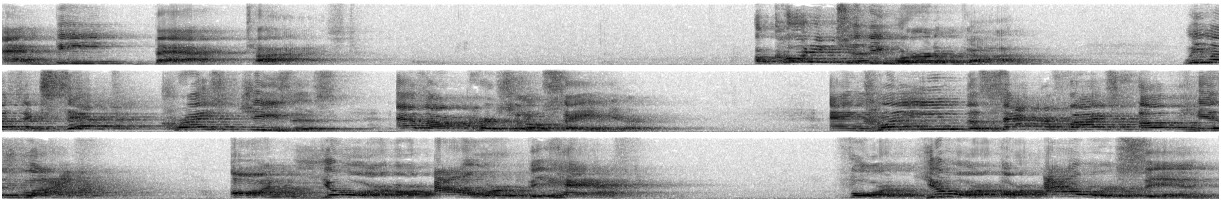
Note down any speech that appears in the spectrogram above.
and be baptized. According to the Word of God, we must accept Christ Jesus as our personal Savior and claim the sacrifice of His life on your or our behalf for your or our sin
